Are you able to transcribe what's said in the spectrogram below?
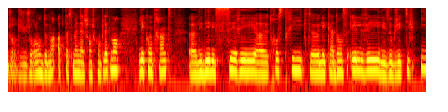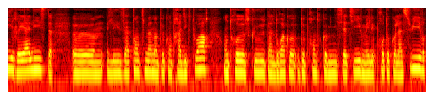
genre du jour au lendemain, hop, ta semaine elle change complètement. Les contraintes, euh, les délais serrés, euh, trop stricts, euh, les cadences élevées, les objectifs irréalistes, les attentes même un peu contradictoires entre ce que tu as le droit de prendre comme initiative, mais les protocoles à suivre.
